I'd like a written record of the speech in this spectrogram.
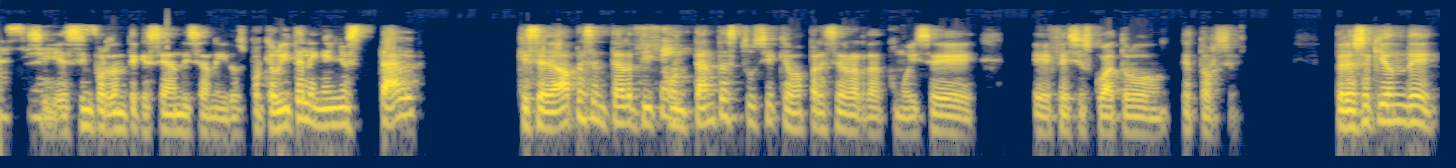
Así sí, es. importante que sean discernidos, porque ahorita el engaño es tal que se va a presentar con tanta astucia que va a parecer verdad, como dice Efesios 4, 14. Pero es aquí donde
